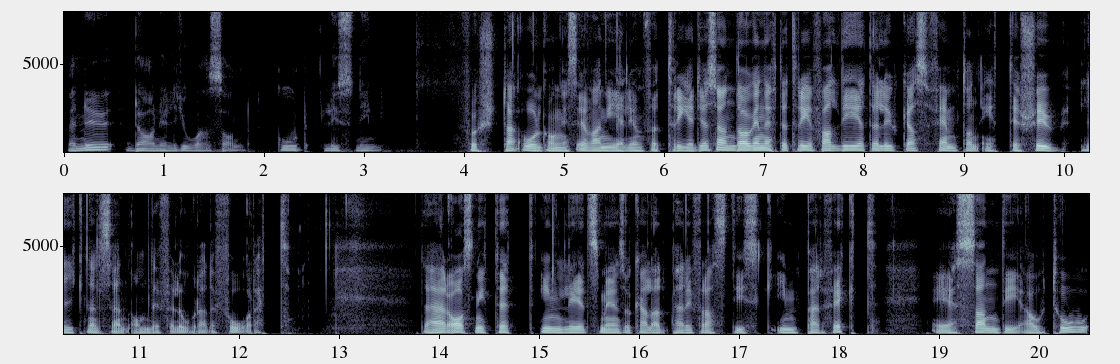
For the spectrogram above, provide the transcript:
Men nu Daniel Johansson. God lyssning. Första årgångens evangelium för tredje söndagen efter trefaldighet är Lukas 15, 1-7, liknelsen om det förlorade fåret. Det här avsnittet inleds med en så kallad perifrastisk imperfekt. E Äsan de auto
